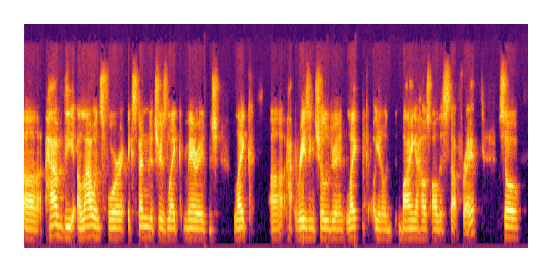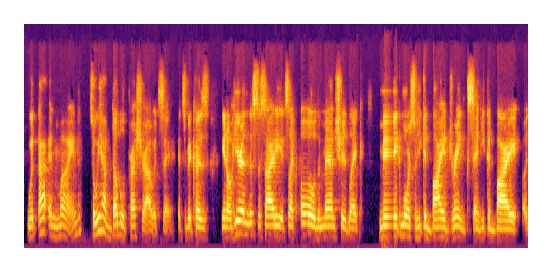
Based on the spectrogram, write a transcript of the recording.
uh, have the allowance for expenditures like marriage, like uh, raising children, like you know, buying a house, all this stuff, right? So with that in mind, so we have double pressure. I would say it's because you know here in this society it's like oh the man should like make more so he could buy drinks and he could buy uh,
